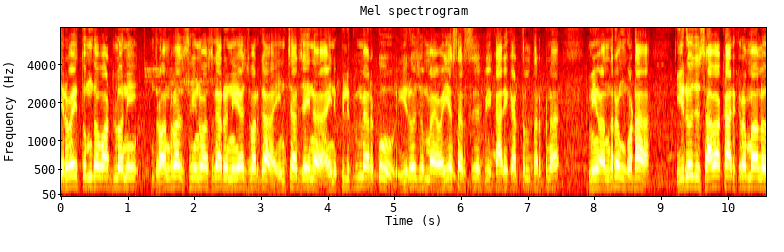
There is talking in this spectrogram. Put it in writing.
ఇరవై తొమ్మిదో వార్డులోని ద్రోణరాజు శ్రీనివాస్ గారు నియోజకవర్గ ఇన్ఛార్జ్ అయిన ఆయన పిలుపు మేరకు ఈరోజు మా వైఎస్ఆర్సీపీ కార్యకర్తల తరఫున మేమందరం కూడా ఈరోజు సేవా కార్యక్రమాలు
